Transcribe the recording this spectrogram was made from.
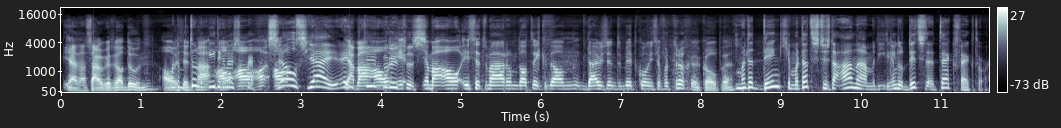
Ja, dan zou ik het wel doen. Al Maar is het maar... al- al- al- Zelfs jij, ja, maar al, ja, maar al is het maar omdat ik dan duizend bitcoins ervoor terug kan kopen. Maar dat denk je, maar dat is dus de aanname die iedereen doet. Dit is de attack factor.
